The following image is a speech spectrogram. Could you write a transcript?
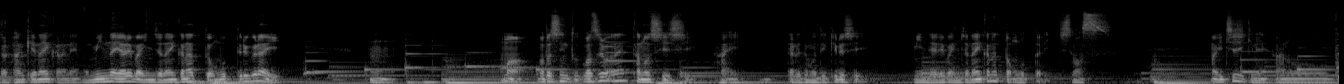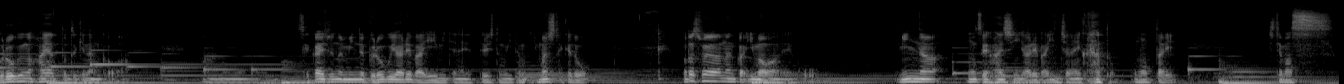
だから関係ないからね。もうみんなやればいいんじゃないかなって思ってるぐらい。うん。まあ私にと私はね楽しいし。はい。誰でもできるしみんなやればいいんじゃないかなと思ったりしてます。まあ、一時期ね、あのブログが流行った時なんかはあの世界中のみんなブログやればいいみたいなやってる人もいたいましたけど私はなんか今はねこうみんな音声配信やればいいんじゃないかなと思ったりしてます。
